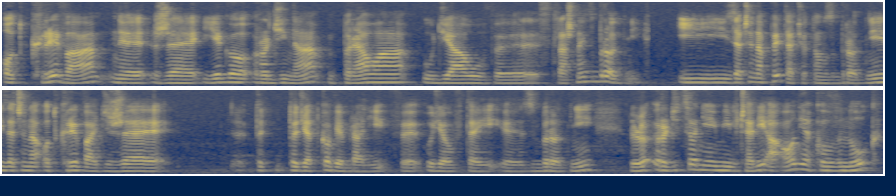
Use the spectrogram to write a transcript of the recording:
odkrywa, y, że jego rodzina brała udział w strasznej zbrodni i zaczyna pytać o tą zbrodnię i zaczyna odkrywać, że to, to dziadkowie brali w, udział w tej y, zbrodni. Rodzice o niej milczeli, a on jako wnuk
